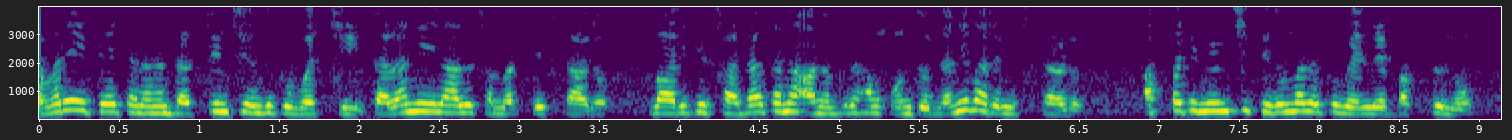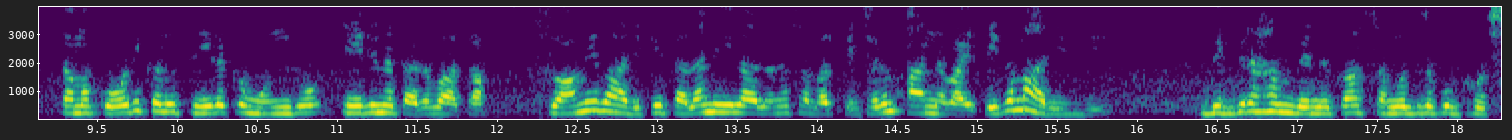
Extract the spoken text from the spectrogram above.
ఎవరైతే తనను దర్శించేందుకు వచ్చి తలనీలాలు సమర్పిస్తారో వారికి సదా తన అనుగ్రహం ఉంటుందని వరమిస్తాడు. అప్పటి నుంచి తిరుమలకు వెళ్ళే భక్తులు తమ కోరికలు తీరక ముందు తీరిన తరువాత స్వామివారికి తలనీలాలను సమర్పించడం ఆనవాయితీగా మారింది. విగ్రహం వెనుక సముద్రపు ఘోష.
